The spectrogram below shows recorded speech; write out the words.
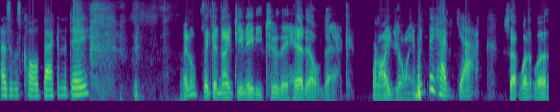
as it was called back in the day? I don't think in 1982 they had LDAC when I joined. I think they had YAC. Is that what it was?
